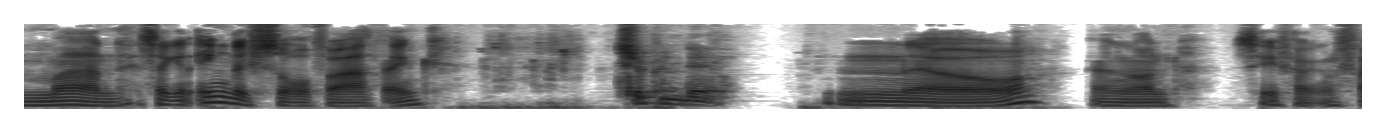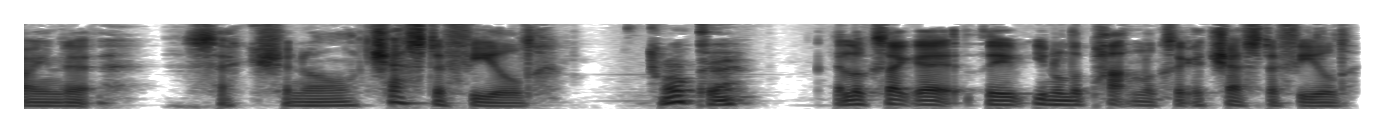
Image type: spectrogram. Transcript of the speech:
Man, it's like an English sofa, I think. Chippendale. No. Hang on. See if I can find it. Sectional. Chesterfield. Okay. It looks like a the you know the pattern looks like a Chesterfield.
